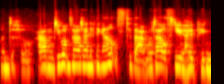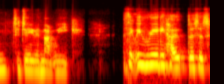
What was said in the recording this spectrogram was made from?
Wonderful. And do you want to add anything else to that? What else are you hoping to do in that week? I think we really hope that, as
